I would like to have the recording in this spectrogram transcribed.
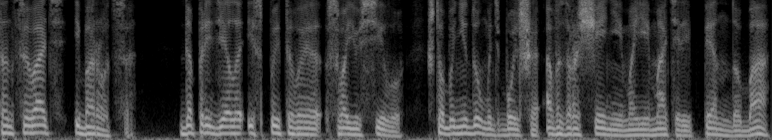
танцевать и бороться, до предела испытывая свою силу, чтобы не думать больше о возвращении моей матери Пендоба,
